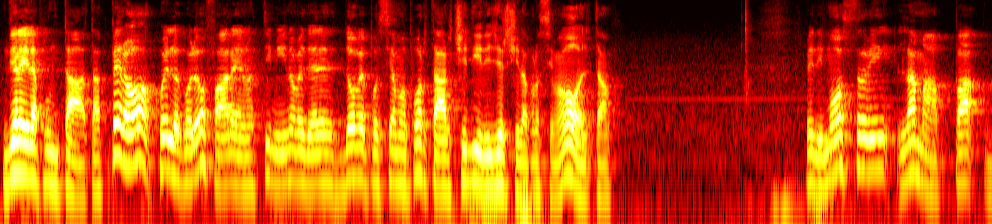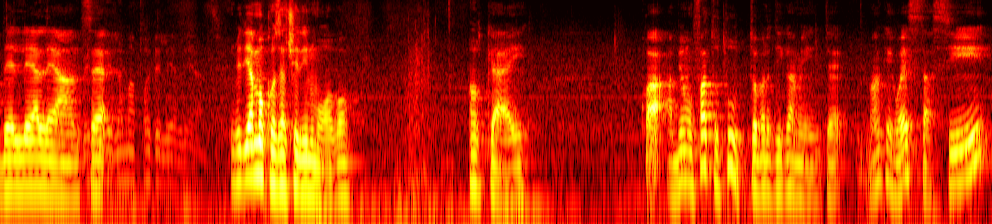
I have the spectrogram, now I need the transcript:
direi, la puntata. Però quello che volevo fare è un attimino vedere dove possiamo portarci e dirigerci la prossima volta. Vedi, mostrami la mappa delle alleanze. Mappa delle alleanze. Vediamo cosa c'è di nuovo. Ok. Qua abbiamo fatto tutto praticamente. Ma anche questa, sì.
